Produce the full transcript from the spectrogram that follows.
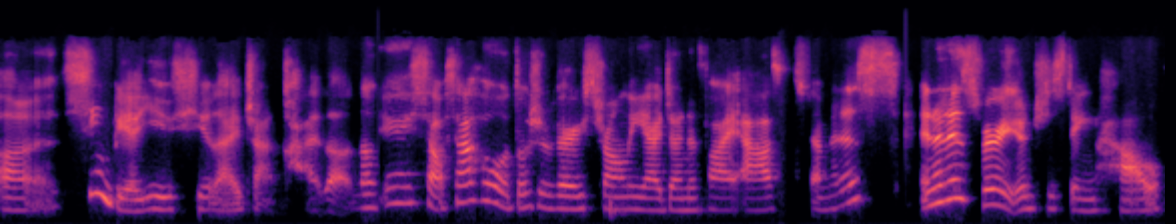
呃性别议题来展开的。那因为小夏和我都是 very strongly identify as feminists, and it is very interesting how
